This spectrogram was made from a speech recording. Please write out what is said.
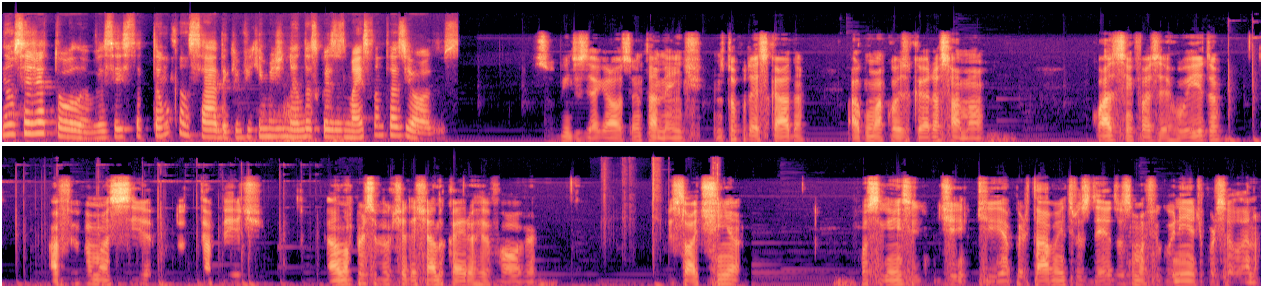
Não seja tola, você está tão cansada que fica imaginando as coisas mais fantasiosas. Subindo os degraus lentamente, no topo da escada, alguma coisa caiu da sua mão. Quase sem fazer ruído, a macia do tapete. Ela não percebeu que tinha deixado cair o revólver e só tinha consciência de que apertava entre os dedos uma figurinha de porcelana.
